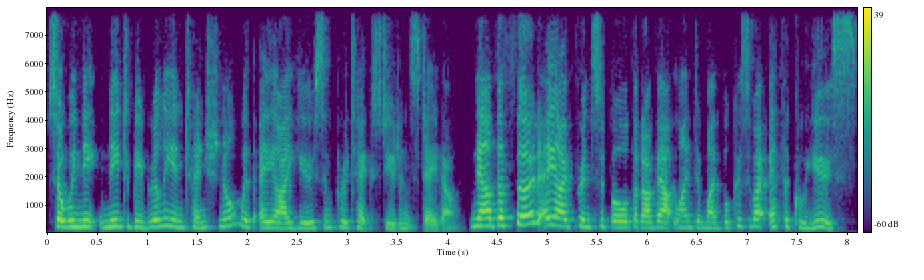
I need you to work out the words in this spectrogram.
So we need, need to be really intentional with AI use and protect students' data. Now, the third AI principle that I've outlined in my book is about ethical use.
